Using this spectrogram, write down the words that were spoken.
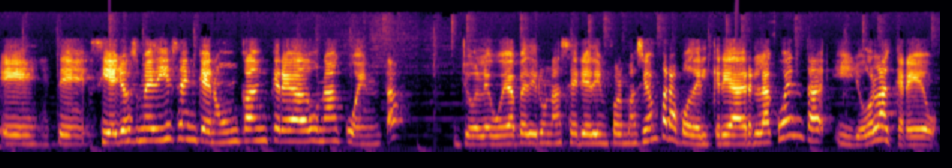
Este, si ellos me dicen que nunca han creado una cuenta, yo le voy a pedir una serie de información para poder crear la cuenta y yo la creo.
